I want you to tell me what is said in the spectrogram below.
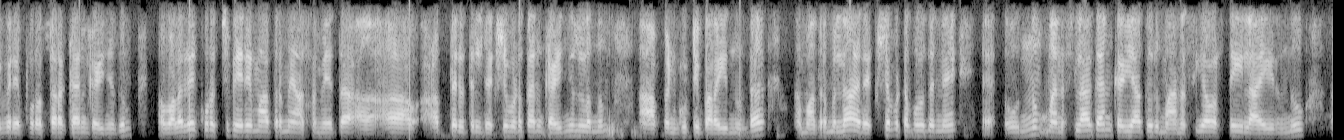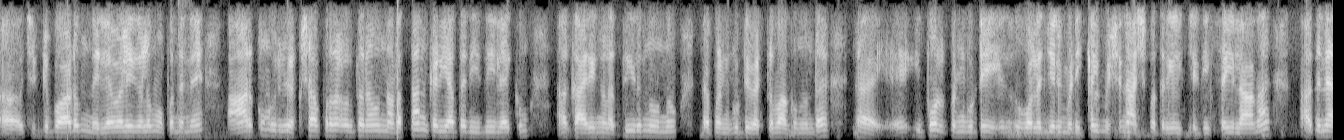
ഇവരെ പുറത്തിറക്കാൻ കഴിഞ്ഞതും. വളരെ കുറച്ചു പേരെ മാത്രമേ ആ സമയത്ത് അത്തരത്തിൽ രക്ഷപ്പെടുത്താൻ കഴിഞ്ഞുള്ളെന്നും ആ പെൺകുട്ടി പറയുന്നുണ്ട്. മാത്രമല്ല രക്ഷപ്പെട്ടപ്പോൾ തന്നെ ഒന്നും മനസ്സിലാക്കാൻ കഴിയാത്ത ഒരു മാനസികാവസ്ഥയിലായിരുന്നു ചുറ്റുപാടും നിലവിളികളും ഒപ്പം തന്നെ ആർക്കും ഒരു രക്ഷാപ്രവർത്തനവും നടത്താൻ കഴിയാത്ത രീതിയിലേക്കും കാര്യങ്ങൾ എത്തിയിരുന്നു എന്നും പെൺകുട്ടി വ്യക്തമാക്കുന്നുണ്ട്. ഇപ്പോൾ പെൺകുട്ടി കോലഞ്ചേരി മെഡിക്കൽ മിഷൻ ആശുപത്രിയിൽ ചികിത്സയിലാണ്. അതിന്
